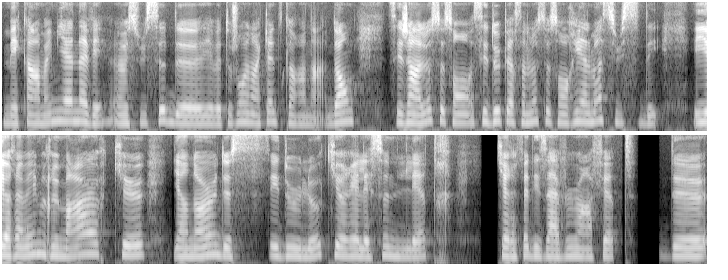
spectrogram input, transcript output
mais quand même, il y en avait. Un suicide, il y avait toujours une enquête du coroner. Donc, ces gens-là, ce sont, ces deux personnes-là se sont réellement suicidées. Et il y aurait même rumeur qu'il y en a un de ces deux-là qui aurait laissé une lettre, qui aurait fait des aveux, en fait, de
